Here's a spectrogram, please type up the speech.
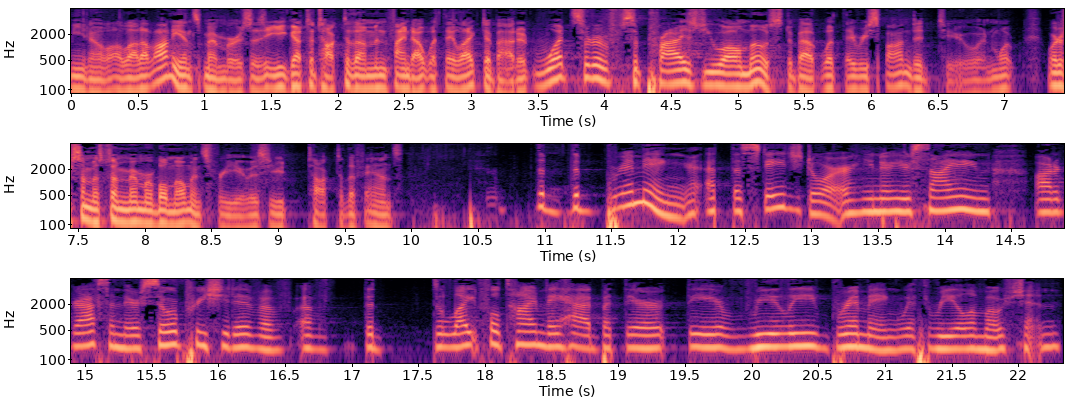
you know a lot of audience members. You got to talk to them and find out what they liked about it. What sort of surprised you all most about what they responded to, and what what are some of some memorable moments for you as you talk to the fans? the the brimming at the stage door. You know, you're signing autographs, and they're so appreciative of of the delightful time they had, but they're they're really brimming with real emotion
